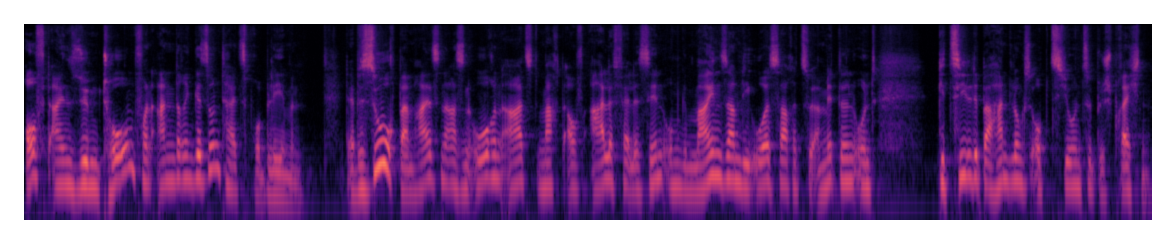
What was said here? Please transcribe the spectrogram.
oft ein Symptom von anderen Gesundheitsproblemen. Der Besuch beim Hals-Nasen-Ohrenarzt macht auf alle Fälle Sinn, um gemeinsam die Ursache zu ermitteln und gezielte Behandlungsoptionen zu besprechen.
